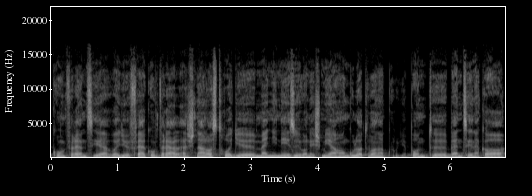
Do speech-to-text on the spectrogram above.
konferencia, vagy felkonferálásnál azt, hogy mennyi néző van és milyen hangulat van, akkor ugye pont Bencének a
